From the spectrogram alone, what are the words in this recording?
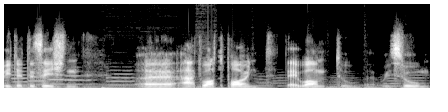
with a decision at what point they want to resume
